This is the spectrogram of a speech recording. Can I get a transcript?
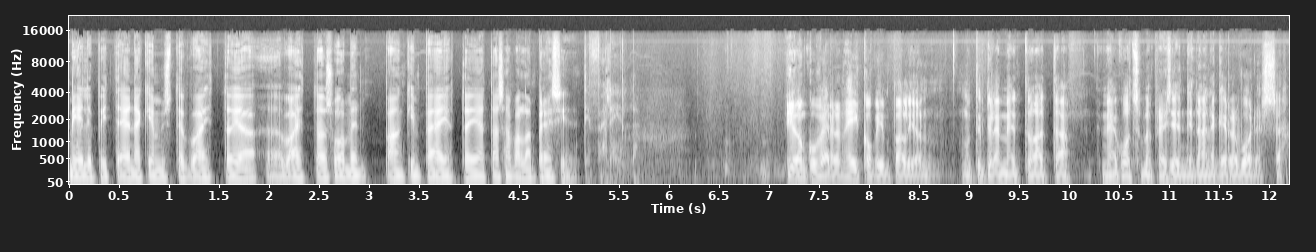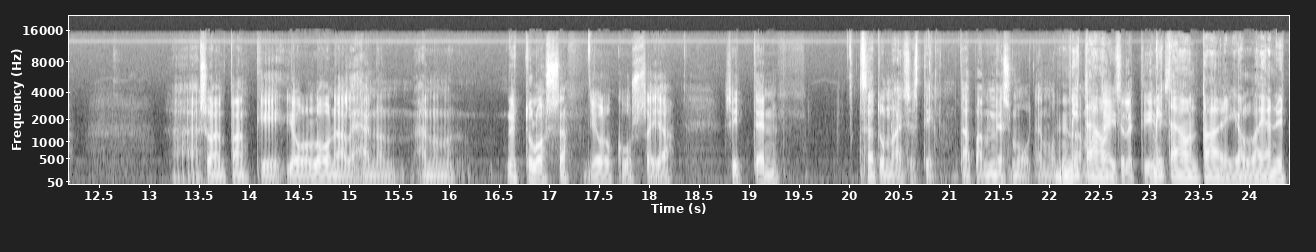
mielipiteen ja näkemysten vaihtoja, vaihtoa Suomen Pankin pääjohtajan ja tasavallan presidentin välillä? Jonkun verran, ei kovin paljon, mutta kyllä me, tuota, me kutsumme presidentin aina kerran vuodessa Suomen Pankkiin joululounaalle. Hän on, hän on nyt tulossa joulukuussa ja sitten satunnaisesti tapaamme myös muuten, mutta, Mitä mutta on, ei se ole tiivistä. mitä on tarjolla ja nyt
